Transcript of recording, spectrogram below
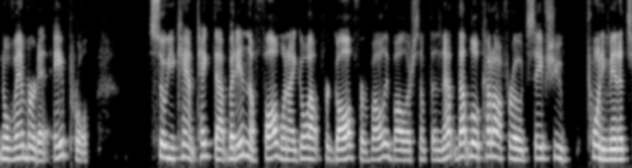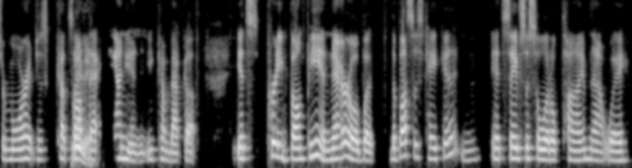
November to April. So you can't take that. But in the fall, when I go out for golf or volleyball or something, that, that little cutoff road saves you 20 minutes or more. It just cuts really? off that canyon and you come back up. It's pretty bumpy and narrow, but the buses take it and it saves us a little time that way.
